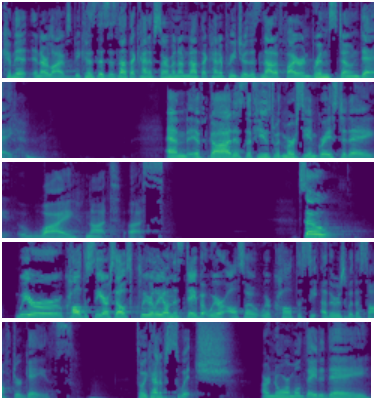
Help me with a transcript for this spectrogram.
commit in our lives because this is not that kind of sermon. I'm not that kind of preacher. This is not a fire and brimstone day. And if God is suffused with mercy and grace today, why not us? So we are called to see ourselves clearly on this day, but we are also we're called to see others with a softer gaze. So we kind of switch our normal day to day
